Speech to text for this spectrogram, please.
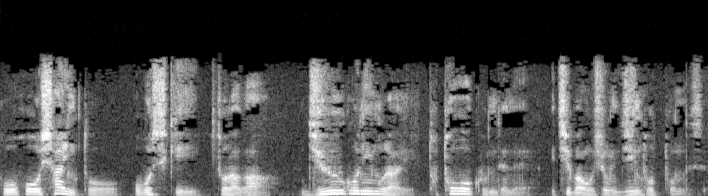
東宝社員とおぼしき人らが、15人ぐらい、徒党を組んでね、一番後ろに陣取っとんですよ。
